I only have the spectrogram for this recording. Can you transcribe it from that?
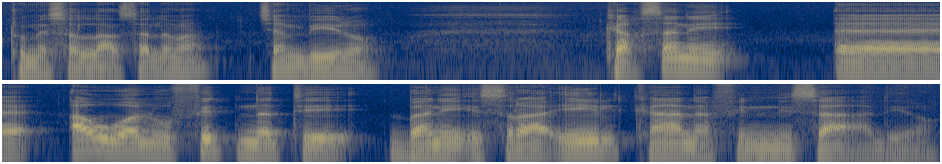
Mtume sallallahu alaihi wasallam chambiro. Kaksani eh, awalu fitnati bani israil kana fi nisa adiro.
